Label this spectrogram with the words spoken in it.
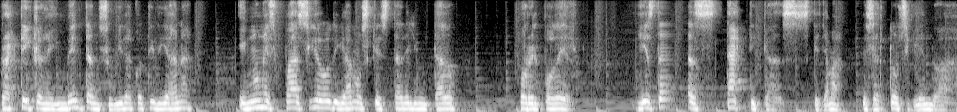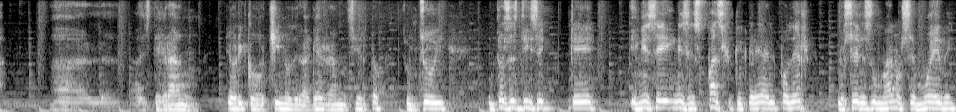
practican e inventan su vida cotidiana en un espacio, digamos, que está delimitado por el poder. Y estas tácticas que llama desertó siguiendo a, este gran teórico chino de la guerra, ¿no es cierto? Sun Tzu. Entonces dice que en ese, en ese espacio que crea el poder, los seres humanos se mueven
